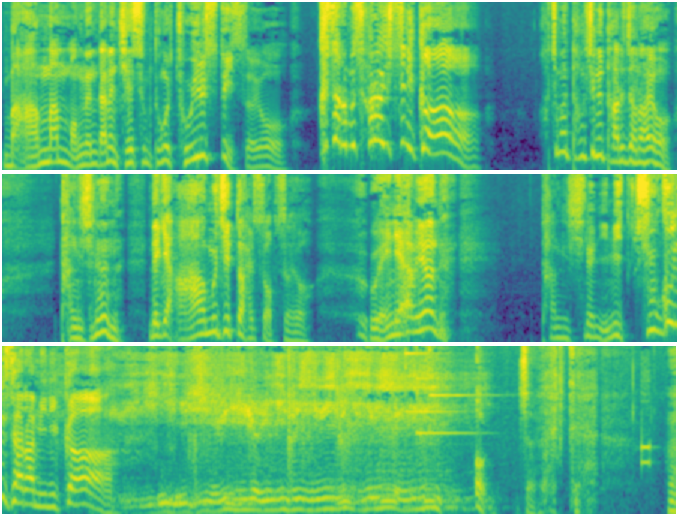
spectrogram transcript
마음만 먹는다면 제 숨통을 조일 수도 있어요. 그 사람은 살아있으니까. 하지만 당신은 다르잖아요. 당신은 내게 아무 짓도 할 수 없어요. 왜냐하면 당신은 이미 죽은 사람이니까. 어, 저, 그, 어,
